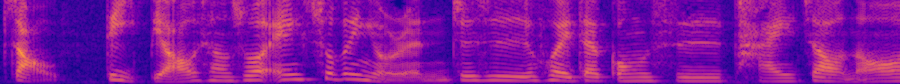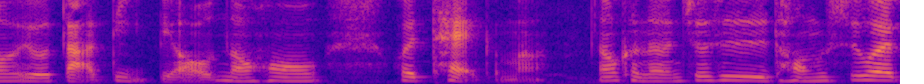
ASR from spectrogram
找地标，想说，哎，说不定有人就是会在公司拍照，然后有打地标，然后会 tag 嘛，然后可能就是同事会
